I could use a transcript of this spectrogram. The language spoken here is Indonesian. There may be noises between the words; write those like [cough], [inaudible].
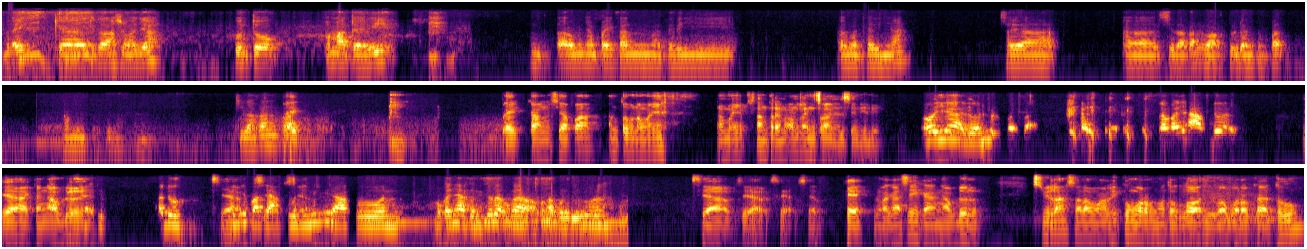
Baik, kita langsung aja untuk pemateri uh, menyampaikan materi uh, materinya. Saya uh, silakan waktu dan tempat kami persilakan. Silakan Pak. Baik. Baik, Kang siapa? Antum namanya? [laughs] Namanya pesantren online soalnya di sini nih. Oh iya, aduh, aduh Pak. [laughs] namanya Abdul. Ya, Kang Abdul ya. Aduh, siap, ini pakai akun siap. ini akun, pokoknya akun itu lah, akun dulu lah. Siap, siap, siap, siap. Oke, terima kasih Kang Abdul. Bismillah, Assalamualaikum warahmatullahi wabarakatuh.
